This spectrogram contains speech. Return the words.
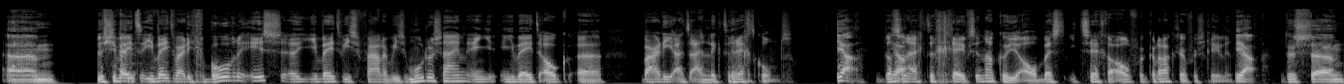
Ehm, Dus je, weet, je weet waar hij geboren is, je weet wie zijn vader, wie zijn moeder zijn... en je, je weet ook waar hij uiteindelijk terechtkomt. Ja. Dat ja. zijn eigenlijk de gegevens. En dan kun je al best iets zeggen over karakterverschillen. Ja, dus ehm,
